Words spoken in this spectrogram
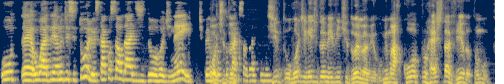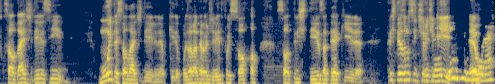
o, é, o Adriano disse, Túlio, está com saudades do Rodinei? Te perguntou Pô, se tu tá com saudades do de, O Rodinei de 2022, meu amigo, me marcou pro resto da vida. Eu tomo saudades dele, assim, muitas saudades dele, né? Porque depois a lateral direita foi só, só tristeza até aqui, né? Tristeza no sentido de que. Diria, é, o, né?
